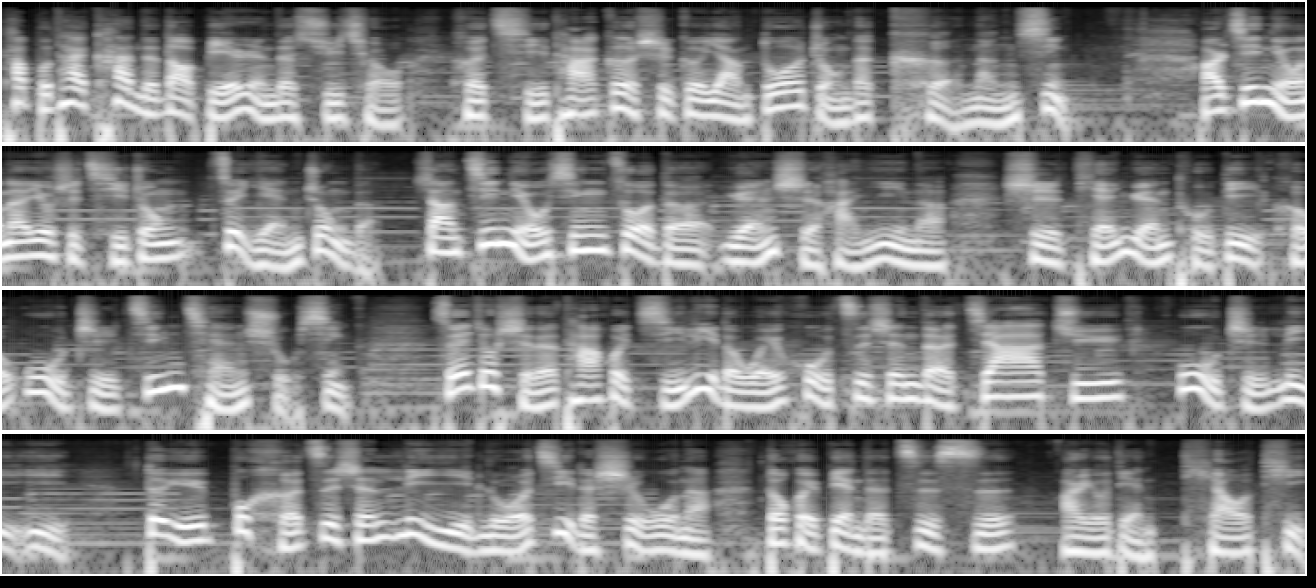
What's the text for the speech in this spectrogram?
他不太看得到别人的需求和其他各式各样多种的可能性。而金牛呢，又是其中最严重的。像金牛星座的原始含义呢，是田园土地和物质金钱属性，所以就使得他会极力的维护自身的家居物质利益。对于不合自身利益逻辑的事物呢，都会变得自私而有点挑剔。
